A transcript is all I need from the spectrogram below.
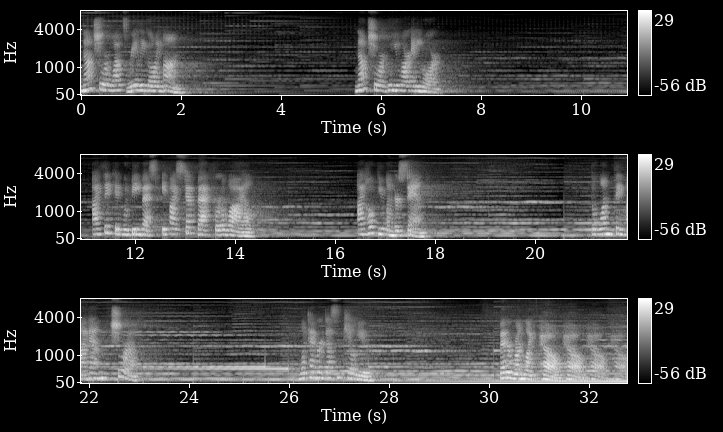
Not sure what's really going on. Not sure who you are anymore. I think it would be best if I step back for a while. I hope you understand. The one thing I am sure of. Whatever doesn't kill you. Better run like hell, hell, hell, hell.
